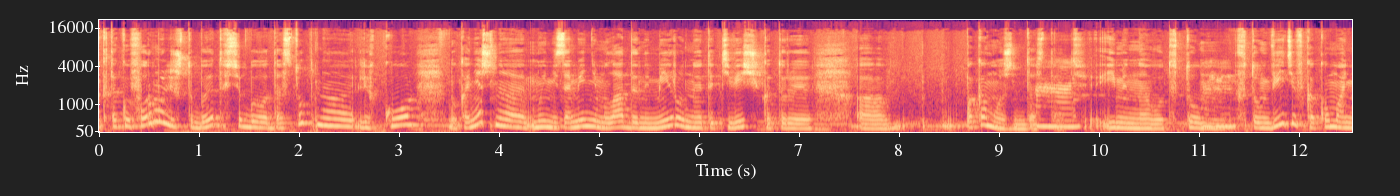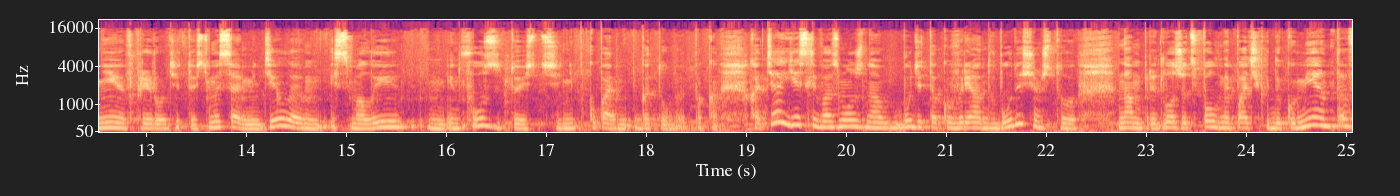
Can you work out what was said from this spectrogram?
к такой формуле, чтобы это все было доступно, легко. Ну, конечно, мы не заменим ладан и миру, но это те вещи, которые а, пока можно достать. Ага. Именно вот в том, ага. в том виде, в каком они в природе. То есть мы сами делаем из смолы инфузы, то есть не покупаем готовые пока. Хотя, если, возможно, будет такой вариант в будущем, что нам предложат с полной пачкой документов,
